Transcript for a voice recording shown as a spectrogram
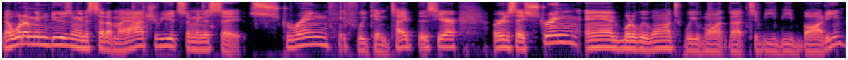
Now what I'm going to do is I'm going to set up my attributes. I'm going to say string, if we can type this here. We're going to say string, and what do we want? We want that to be the body,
